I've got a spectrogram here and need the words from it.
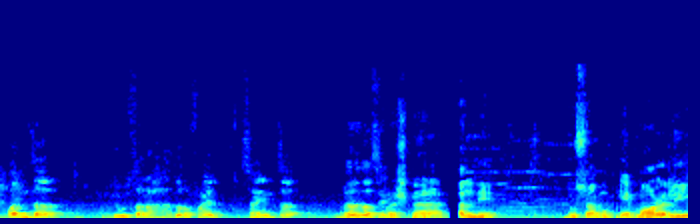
पण जर दिवसाला हजारो फाईल साईनचं गरज असेल प्रश्न चालणे दुसरा मुख्य हे मॉरली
